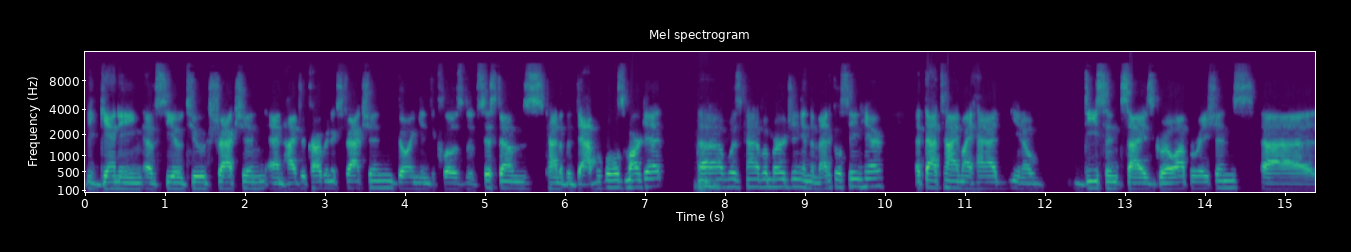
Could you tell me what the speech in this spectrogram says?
beginning of CO2 extraction and hydrocarbon extraction, going into closed loop systems. Kind of the dabbables market uh, mm. was kind of emerging in the medical scene here. At that time, I had you know decent sized grow operations, uh,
